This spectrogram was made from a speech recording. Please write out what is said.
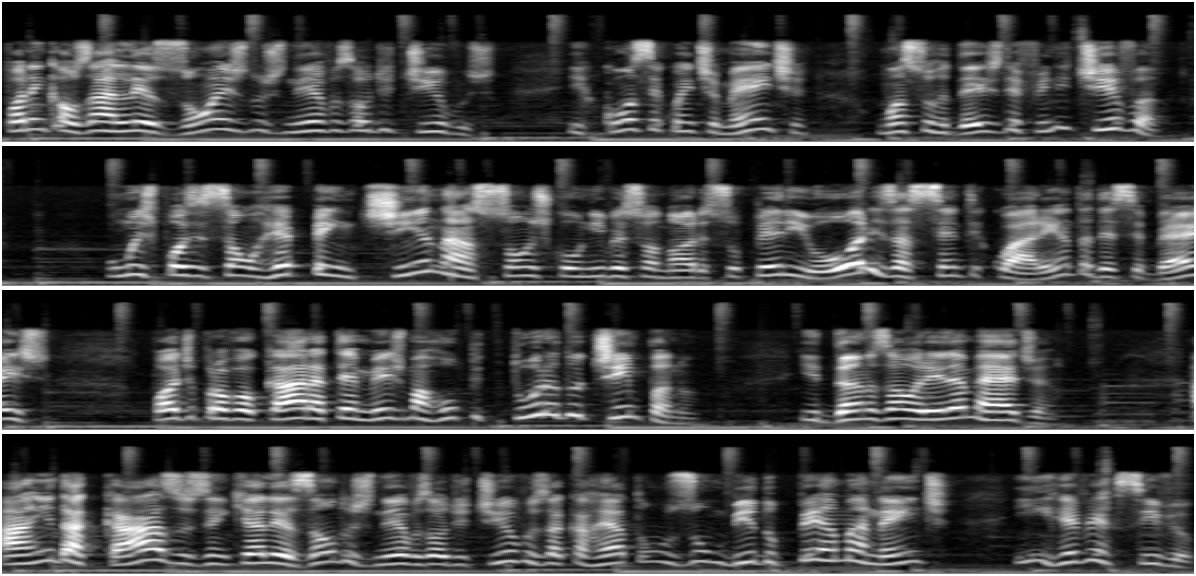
podem causar lesões nos nervos auditivos e, consequentemente, uma surdez definitiva. Uma exposição repentina a sons com níveis sonoros superiores a 140 decibéis pode provocar até mesmo a ruptura do tímpano e danos à orelha média. Há ainda casos em que a lesão dos nervos auditivos acarreta um zumbido permanente e irreversível.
